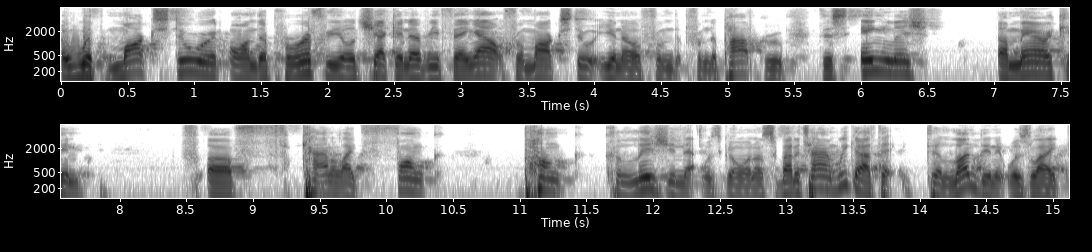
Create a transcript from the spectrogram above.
with Mark Stewart on the peripheral checking everything out from Mark Stewart, you know, from the, from the pop group. This English American uh, kind of like funk punk collision that was going on. So by the time we got to, to London, it was like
